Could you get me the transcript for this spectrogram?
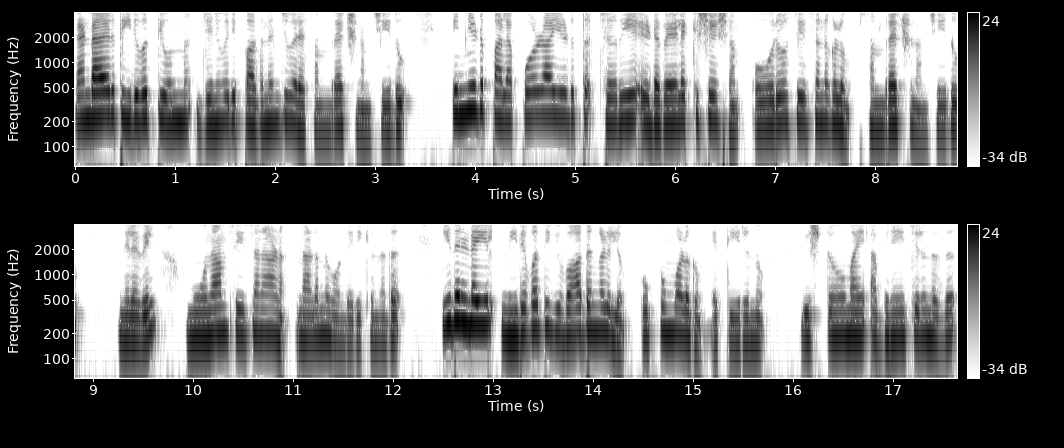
രണ്ടായിരത്തി ഇരുപത്തി ഒന്ന് ജനുവരി പതിനഞ്ച് വരെ സംപ്രേക്ഷണം ചെയ്തു. പിന്നീട് പലപ്പോഴായി എടുത്ത ചെറിയ ഇടവേളയ്ക്ക് ശേഷം ഓരോ സീസണുകളും സംപ്രേക്ഷണം ചെയ്തു. നിലവിൽ മൂന്നാം സീസണാണ് നടന്നുകൊണ്ടിരിക്കുന്നത്. ഇതിനിടയിൽ നിരവധി വിവാദങ്ങളിലും ഉപ്പുമുളകും എത്തിയിരുന്നു. വിഷ്ണുവുമായി അഭിനയിച്ചിരുന്നത്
